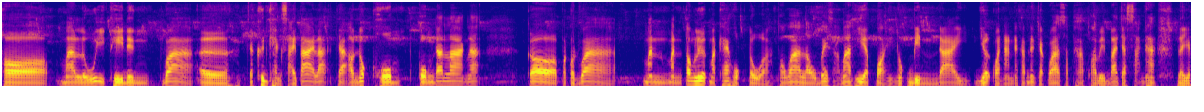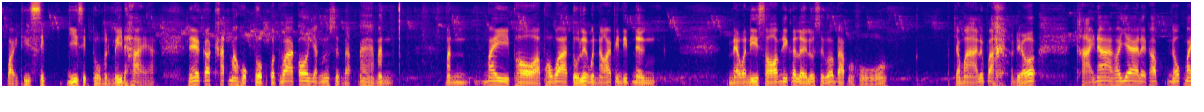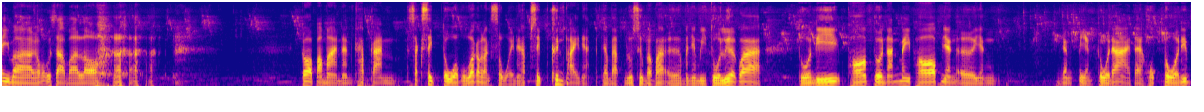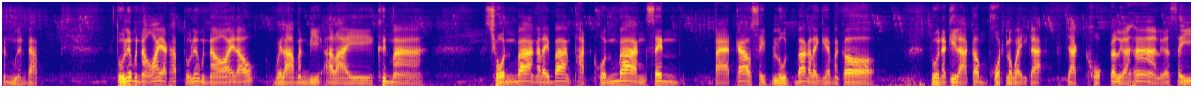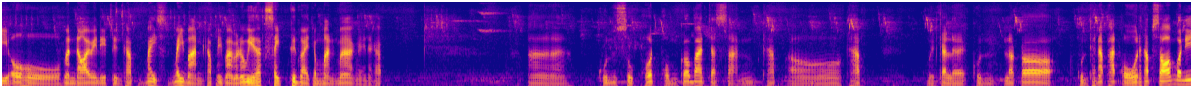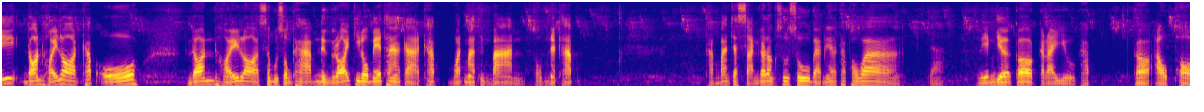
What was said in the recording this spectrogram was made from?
พอมารู้อีกทีหนึ่งว่าเออจะขึ้นแข่งสายใต้ละจะเอานกโคมกงด้านล่างละก็ปรากฏว่ามันมันต้องเลือกมาแค่ 6 ตัว เพราะว่าเราไม่สามารถที่จะปล่อยนกบินได้เยอะกว่านั้นนะครับ เนื่องจากว่าสภาพความเป็นบ้านจัดสรรฮะเราจะปล่อยที10 20 ตัวมันไม่ได้ฮะเนี่ยก็คัดมา 6 ตัวปรากฏว่าก็ยังรู้สึกแบบแม่มันมันไม่พอเพราะว่าตัวเลือกมันน้อยไปนิดนึง ในวันนี้ซ้อมนี่ก็เลยรู้สึกว่าแบบโอ้โห จะมาหรือเปล่า เดี๋ยวขายหน้าเขาแย่เลยครับ นกไม่มาครับอุตส่าห์มารอ ก็ประมาณนั้นครับ การสักสิบตัวผมว่ากำลังสวยนะครับสิบขึ้นไปเนี่ย จะแบบรู้สึกแบบว่าเออ มันยังมีตัวเลือกว่า ตัวนี้พร้อมตัวนั้นไม่พร้อมยังเออยังยังเปลี่ยนตัวได้ แต่หกตัวนี้มันเหมือนแบบ ตัวเลือกมันน้อยอะครับ ตัวเลือกมันน้อยแล้ว เวลามันมีอะไรขึ้นมา ชนบ้างอะไรบ้าง ผัดขนบ้าง เส้น 8 9 10 หลุดบ้างอะไรเงี้ยมันก็ตัวนักกีฬาก็หดลงไปอีกละ จาก 6 ก็เหลือ 5 เหลือ 4 โอ้โห มันน้อยไปนิดนึงครับ ไม่ไม่มันครับไม่มันมันต้องมีสัก 10 ขึ้นไปจะมันมากเลยนะครับคุณสุพจน์ผมก็บ้านจัดสรรครับ อ๋อครับ เหมือนกันเลยคุณแล้วก็ คุณธนพัฒน์โอนะครับ ซ้อมวันนี้ดอนหอยหลอดครับ โอดอนหอยหลอดสมุทรสงคราม 100 กิโลเมตรทางอากาศครับ วัดมาถึงบ้านผมนะครับ ครับบ้านจัดสรรก็ต้องสู้ๆแบบนี้แหละครับ เพราะว่าจะเลี้ยงเยอะก็ไกลอยู่ครับ ก็เอาพอ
